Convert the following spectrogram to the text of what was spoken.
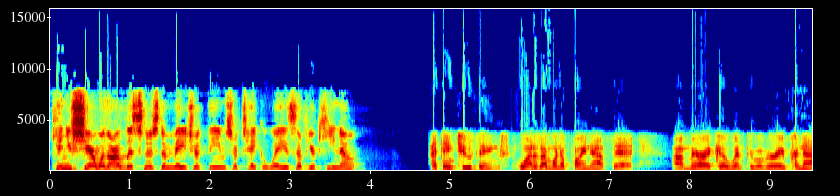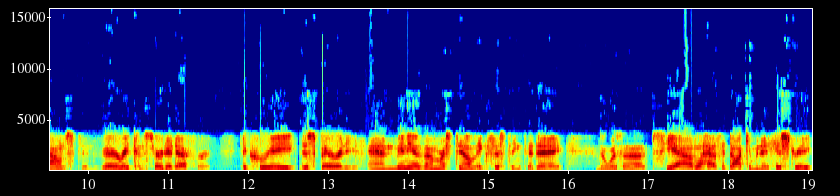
Can you share with our listeners the major themes or takeaways of your keynote? I think two things. One is I'm going to point out that America went through a very pronounced and very concerted effort to create disparities, and many of them are still existing today. There was a Seattle has a documented history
